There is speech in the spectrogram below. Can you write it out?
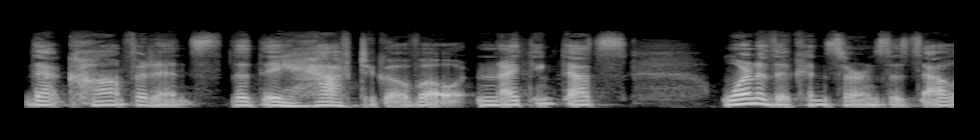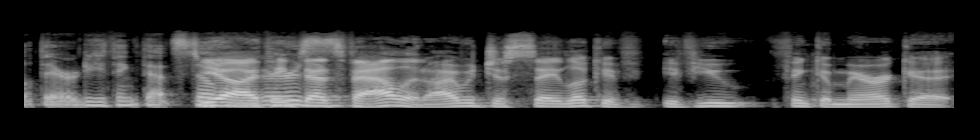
that confidence that they have to go vote. And I think that's one of the concerns that's out there. Do you think that's still yeah, I think that's valid. I would just say, look, if if you think America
